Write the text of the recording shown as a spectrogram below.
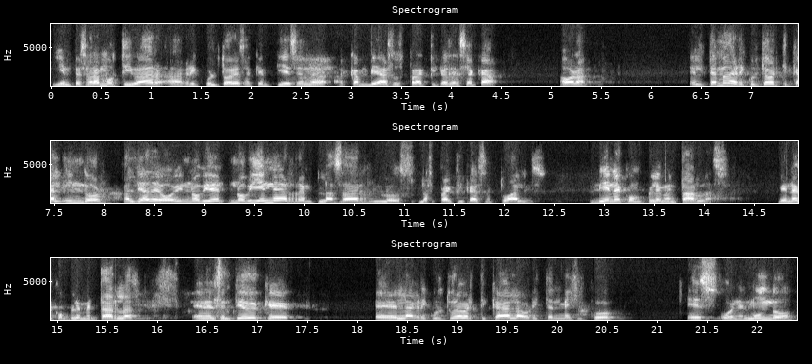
y empezar a motivar a agricultores a que empiecen a, a cambiar sus prácticas hacia acá. Ahora, el tema de agricultura vertical indoor al día de hoy no viene, no viene a reemplazar los, las prácticas actuales, viene a complementarlas, viene a complementarlas en el sentido de que eh, la agricultura vertical ahorita en México es, o en el mundo,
